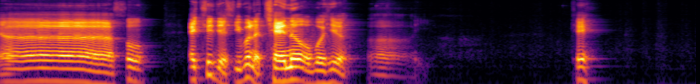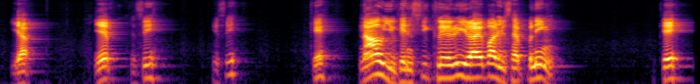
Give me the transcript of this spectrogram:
Uh, so actually there's even a channel over here. Uh, okay. Yep. Yep. You see? You see? Okay. Now you can see clearly, right, what is happening. Okay.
